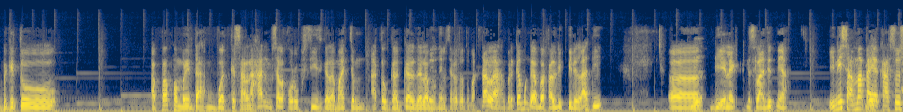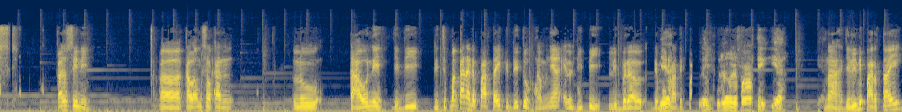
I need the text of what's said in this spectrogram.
begitu apa pemerintah membuat kesalahan misal korupsi segala macam atau gagal dalam Iya. menyelesaikan suatu masalah mereka nggak bakal dipilih lagi eh, Iya. di eleksi selanjutnya ini sama kayak kasus kasus ini Eh, kalau misalkan lu tahu nih jadi di Jepang kan ada partai gede tuh namanya LDP Liberal Democratic Party Benar-benar party, ya. Nah, jadi ini partai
